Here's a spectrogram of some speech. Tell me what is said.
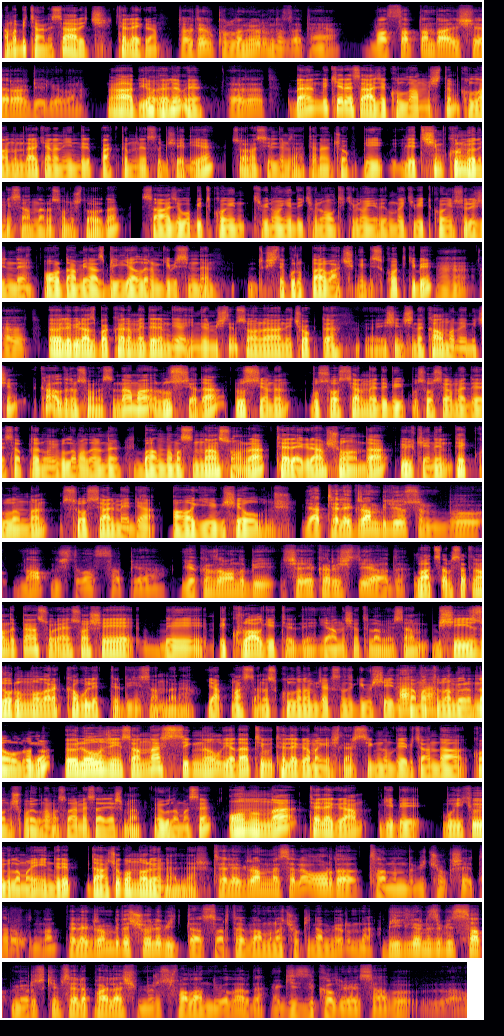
Ama bir tanesi hariç. Telegram. Tabii tabii kullanıyorum da zaten ya. WhatsApp'tan daha işe yarar geliyor bana. Ha diyor öyle mi? Evet evet. Ben bir kere sadece kullanmıştım. Kullandım derken hani indirip baktım nasıl bir şey diye. Sonra sildim zaten. Hani çok bir iletişim kurmuyordum insanlara sonuçta orada. Sadece bu Bitcoin 2017, 2016, 2017 yılındaki Bitcoin sürecinde oradan biraz bilgi alırım gibisinden işte gruplar var çünkü Discord gibi. Hı hı, evet. Öyle biraz bakarım ederim diye indirmiştim. Sonra hani çok da e, işin içinde kalmadığım için kaldırdım sonrasında ama Rusya'da Rusya'nın bu sosyal medya büyük bu sosyal medya hesaplarının uygulamalarını banlamasından sonra Telegram şu anda ülkenin tek kullanılan sosyal medya ağı gibi bir şey olmuş. Ya Telegram biliyorsun bu ne yapmıştı WhatsApp ya? Yakın zamanda bir şeye karıştı ya adı. WhatsApp'ı satın aldıktan sonra en son şeye bir, bir kural getirdi yanlış hatırlamıyorsam. Bir şeyi zorunlu olarak kabul ettirdi insanlara. Yapmazsanız kullanamayacaksınız gibi bir şeydi. Ha, Tam ha. hatırlamıyorum ne olduğunu. Öyle olunca insanlar Signal ya da Telegram'a geçtiler. Signal diye bir tane daha konuşma uygulaması var, mesajlaşma uygulaması. Onunla Telegram gibi bu iki uygulamayı indirip daha çok onlara yöneldiler. Telegram mesela orada tanındı birçok şey tarafından. Telegram'ın bir de şöyle bir iddiası var. Tabii ben buna çok inanmıyorum da. Bilgilerinizi biz satmıyoruz, kimseyle paylaşmıyoruz falan diyorlar da. Ya gizli kalıyor hesabı.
